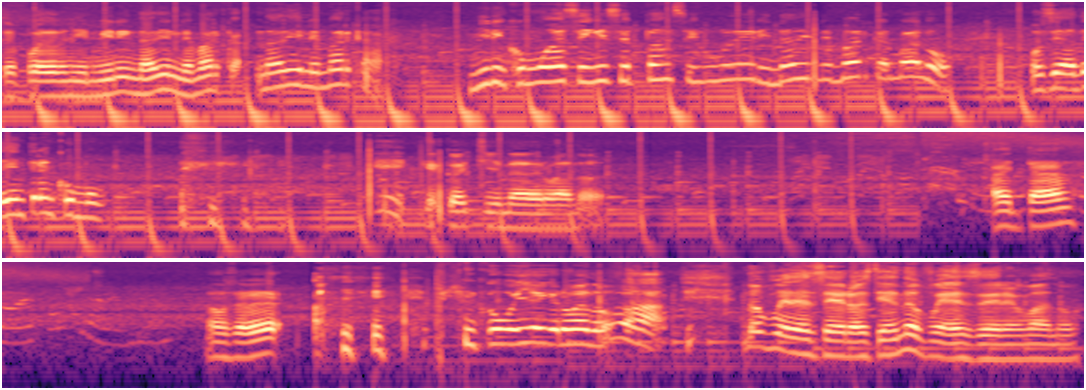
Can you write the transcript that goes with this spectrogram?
Se puede venir, miren, nadie le marca, nadie le marca. Miren cómo hacen ese pase, joder, y nadie le marca, hermano. O sea, adentran como Qué cochina, hermano. Ahí está. Vamos a ver. ¿Cómo llega, hermano? Ah, no puede ser, hostia, no puede ser, hermano.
